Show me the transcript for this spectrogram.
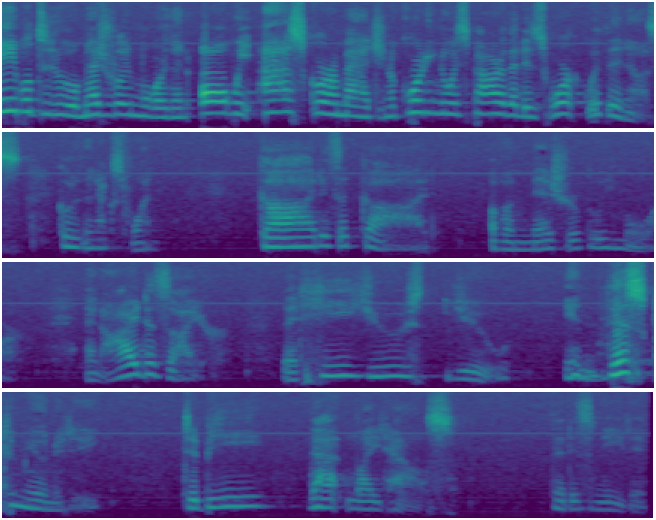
able to do immeasurably more than all we ask or imagine, according to His power that is work within us. Go to the next one. God is a God of immeasurably more. And I desire that He use you in this community to be that lighthouse that is needed.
